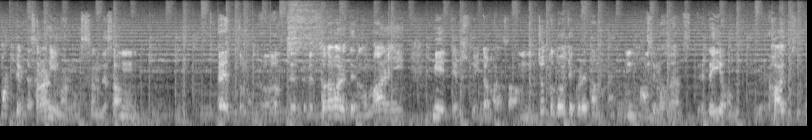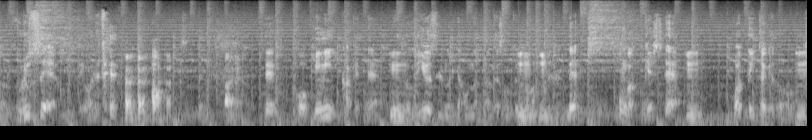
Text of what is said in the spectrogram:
パッて見たらサラリーマンのおっさんでさ、うん。えっと思ってうーってやってる叩かれてるの周りに見えてる人いたからさ、うん。ちょっとどいてくれたのね、うん。あすいませんっつってでイヤホンって「はい」っつったら「うるせえよ」って言われて「あっ」つって。はい。でこう耳にかけて、うん。その有線のイヤホンになったんでその時うんは、で音楽消してうん。こうやって言ったけどううん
